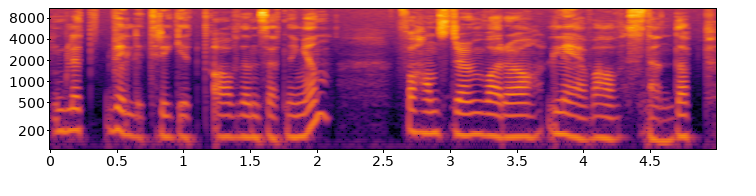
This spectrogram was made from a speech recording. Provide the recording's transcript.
ble veldig trigget av den setningen. For hans drøm var å leve av standup.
